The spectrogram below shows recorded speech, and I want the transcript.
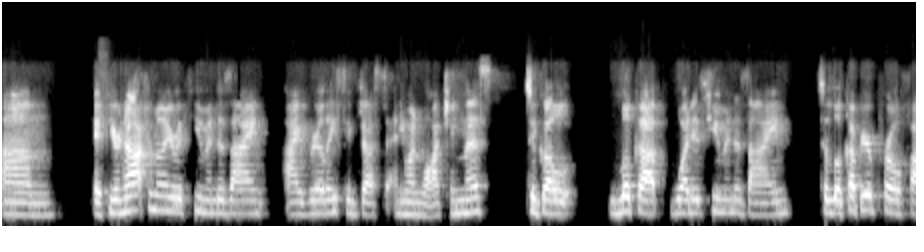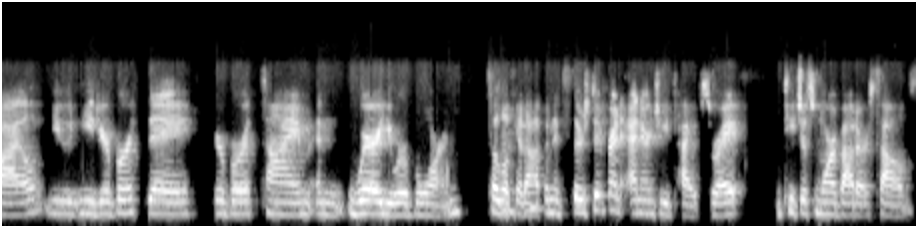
um, if you're not familiar with human design, I really suggest to anyone watching this to go look up what is human design, to look up your profile. You need your birthday, your birth time, and where you were born to look mm-hmm. it up. And it's there's different energy types, right? To teach us more about ourselves.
